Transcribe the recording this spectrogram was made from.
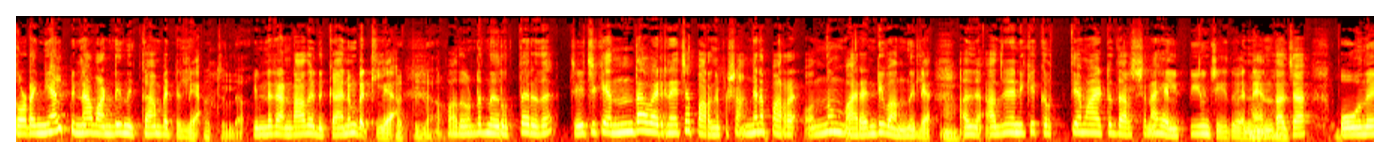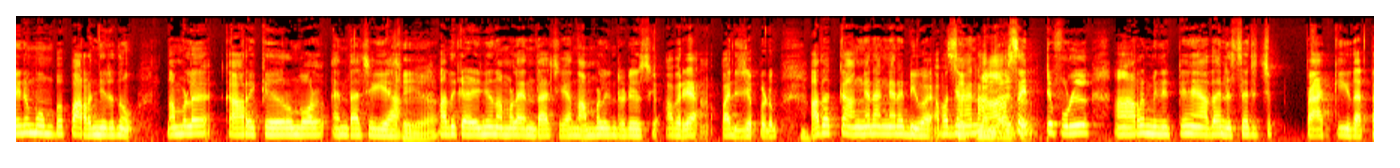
തുടങ്ങിയാൽ പിന്നെ ആ വണ്ടി നിൽക്കാൻ പറ്റില്ല. പറ്റില്ല. പിന്നെ രണ്ടാമത് എടുക്കാനും പറ്റില്ല. പറ്റില്ല. അപ്പോൾ അതുകൊണ്ട് നിർത്തരുത്. ചേച്ചിക്ക് എന്താ വരുന്നേച്ചാ പറഞ്ഞു. പക്ഷെ അങ്ങനെ പറ ഒന്നും വരണ്ടി വന്നില്ല. അത് അതിനെനിക്ക് കൃത്യമായിട്ട് ദർശന ഹെൽപ്പ് ചെയ്യും ചെയ്തു എന്നെ. എന്താ വെച്ചാൽ പോകുന്നതിന് മുമ്പ് പറഞ്ഞിരുന്നു. നമ്മൾ കാറിൽ കയറുമ്പോൾ എന്താ ചെയ്യുക ചെയ്യുക. അത് കഴിഞ്ഞ് നമ്മൾ എന്താ ചെയ്യുക നമ്മൾ ഇൻട്രൊഡ്യൂസ് ചെയ്യും. അവരെ പരിചയപ്പെടും. അതൊക്കെ അങ്ങനെ അങ്ങനെ ഡിവൈഡ് അപ്പം ഞാൻ ആ സെറ്റ് ഫുൾ ആറ് മിനിറ്റിനെ അതനുസരിച്ച് പാക്ക് ചെയ്തിട്ട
